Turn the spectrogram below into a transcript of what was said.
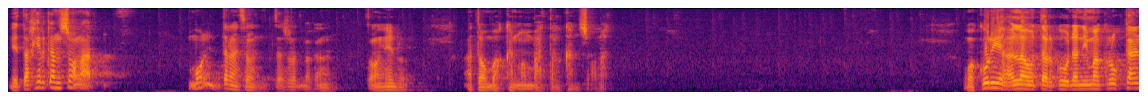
Ditakhirkan sholat. Boleh terang sholat, sholat belakangan. Tolong ini dulu. Atau bahkan membatalkan sholat. Wa kuriya Allah tarku dan dimakruhkan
